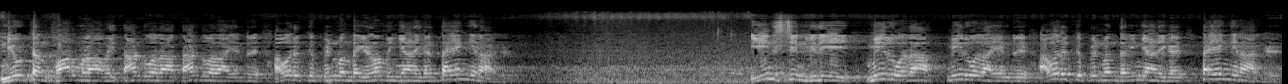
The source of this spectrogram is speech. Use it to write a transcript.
நியூட்டன் பார்முலாவை தாண்டுவதா தாண்டுவதா என்று அவருக்கு பின்வந்த இளம் விஞ்ஞானிகள் தயங்கினார்கள். ஈன்ஸ்டின் விதியை மீறுவதா மீறுவதா என்று அவருக்கு பின் வந்த விஞ்ஞானிகள் தயங்கினார்கள்.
